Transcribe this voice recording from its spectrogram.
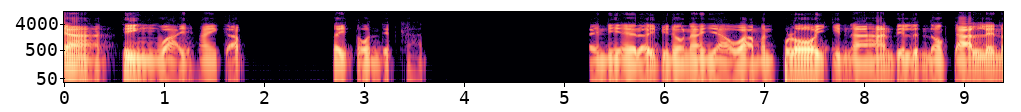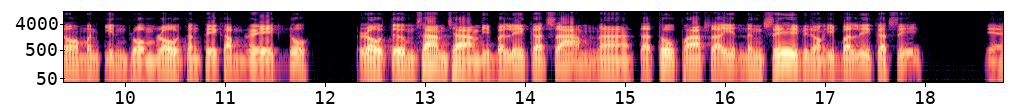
ย่าทิ้งไว้ให้กับไต่ตนเด็ดขาด ไอ้นี่อะไรพี่น้องนะยาว่ามันโปรยกินอาหารที่ลิ้นนอกจานเลยเนาะมันกินพรมเราตั้งแต่คำเรกดูเราเติมสามชามอิบาลีกัดสามนะแต่ทุกภาคสายหนึ่งซีพี่น้องอิบาลีกัดซีเนี่ย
